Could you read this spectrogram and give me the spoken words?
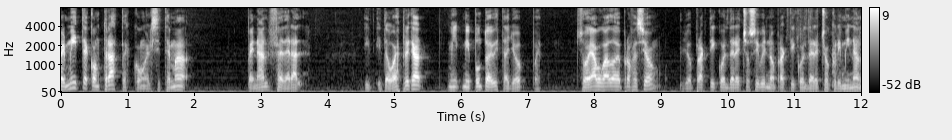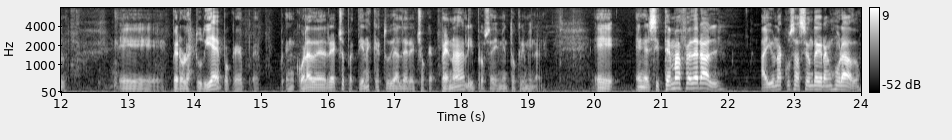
permite contrastes con el sistema penal federal. Y, te voy a explicar mi, punto de vista. Yo, pues, soy abogado de profesión. Yo practico el derecho civil, no practico el derecho criminal. Eh, pero lo estudié porque pues, en escuela de derecho, pues tienes que estudiar derecho penal y procedimiento criminal. Eh, en el sistema federal hay una acusación de gran jurado,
